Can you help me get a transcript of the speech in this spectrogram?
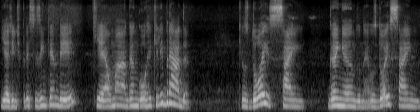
E a gente precisa entender que é uma gangorra equilibrada, que os dois saem ganhando, né? Os dois saem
